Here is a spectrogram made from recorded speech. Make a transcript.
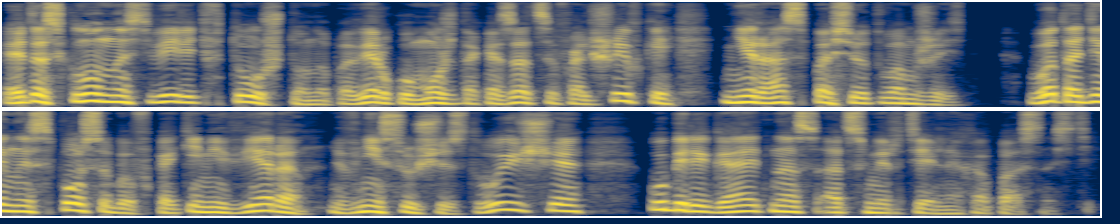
Эта склонность верить в то, что на поверку может оказаться фальшивкой, не раз спасет вам жизнь. Вот один из способов, какими вера в несуществующее уберегает нас от смертельных опасностей.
